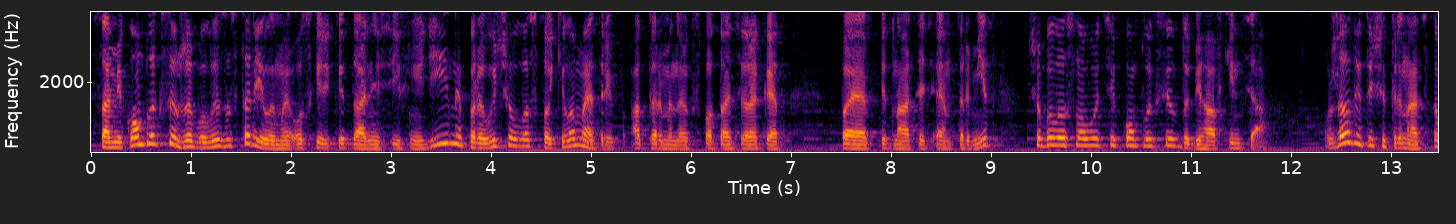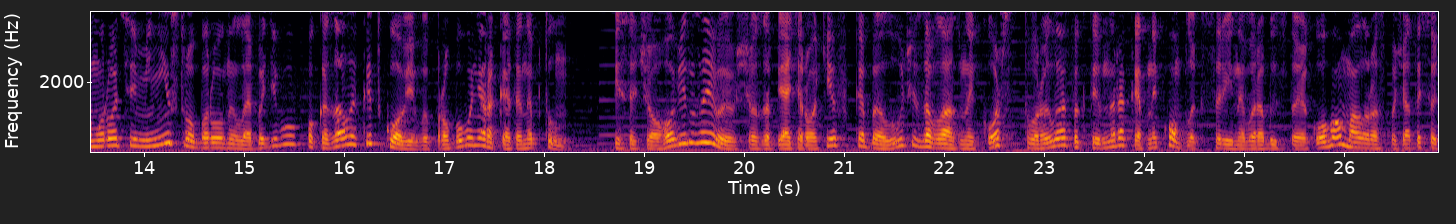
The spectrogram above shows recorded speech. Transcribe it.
самі комплекси вже були застарілими, оскільки дальність їхньої дії не перевищувала 100 км, а терміну експлуатації ракет П-15М Терміт, що були основою цих комплексів, добігав кінця. Вже у 2013 році міністру оборони Лебедєву показали киткові випробування ракети Нептун. Після чого він заявив, що за 5 років КБ за власний кошт створило ефективний ракетний комплекс, серійне виробництво якого мало розпочатися у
